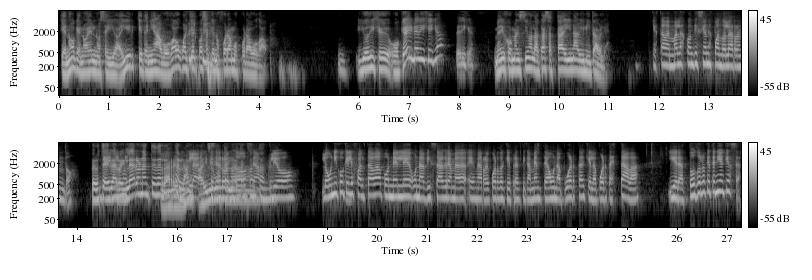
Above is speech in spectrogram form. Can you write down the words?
que no, que no, él no se iba a ir, que tenía abogado, cualquier cosa que nos fuéramos por abogado. Y yo dije, ok, le dije ya, dije. Me dijo, más encima la casa está inhabilitable. Que estaba en malas condiciones cuando la arrendó. Pero ustedes De la arreglaron antes de La arrendarla. Claro, Ahí se mismo arrendó, se amplió. Lo único que le faltaba ponerle una bisagra, me, eh, me recuerdo que prácticamente a una puerta, que la puerta estaba, y era todo lo que tenía que hacer.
